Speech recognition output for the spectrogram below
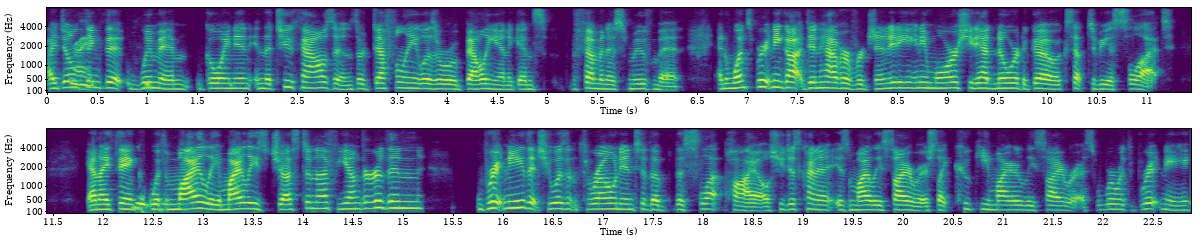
i don't Right. think that women going in in the 2000s there definitely was a rebellion against the feminist movement and once britney got didn't have her virginity anymore she had nowhere to go except to be a slut and i think with mm-hmm. miley miley's just enough younger than Britney that she wasn't thrown into the the slut pile. She just kind of is Miley Cyrus, like kooky Miley Cyrus. Where with Britney,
